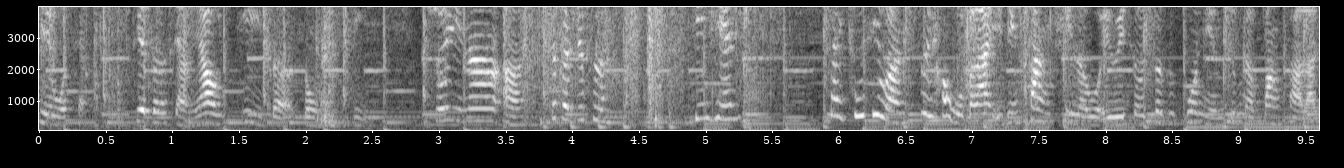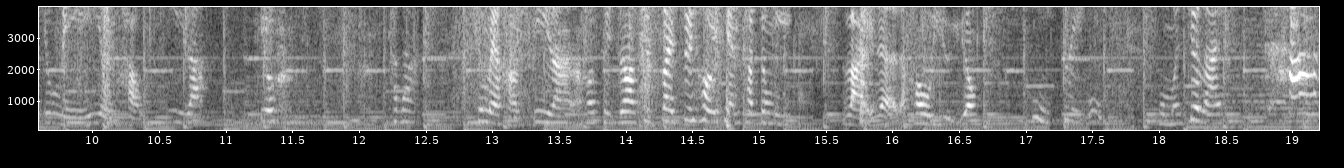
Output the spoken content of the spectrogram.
些我想接着想要寄的东西。所以呢，啊，这个就是今天在除夕晚最后，我本来已经放弃了，我以为说这个过年就没有办法了，就没有好寄了，知道是在最后一天，它终于来了，然后有用易碎物，我们就来看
